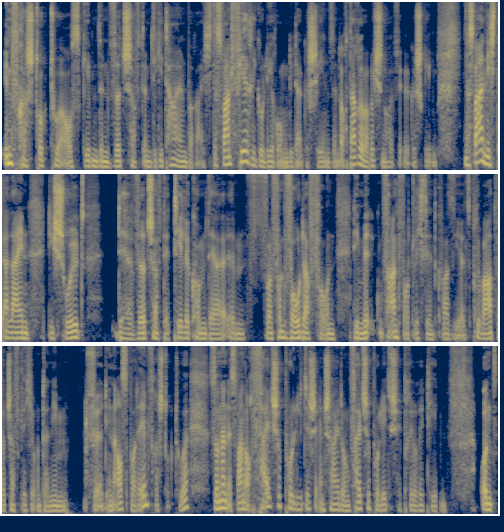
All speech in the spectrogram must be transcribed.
Infrastruktur ausgebenden Wirtschaft im digitalen Bereich. Das waren Fehlregulierungen, die da geschehen sind. Auch darüber habe ich schon häufiger geschrieben. Das war nicht allein die Schuld der Wirtschaft, der Telekom, der ähm, von, von Vodafone, die mit, verantwortlich sind quasi als privatwirtschaftliche Unternehmen für den Ausbau der Infrastruktur, sondern es waren auch falsche politische Entscheidungen, falsche politische Prioritäten. Und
